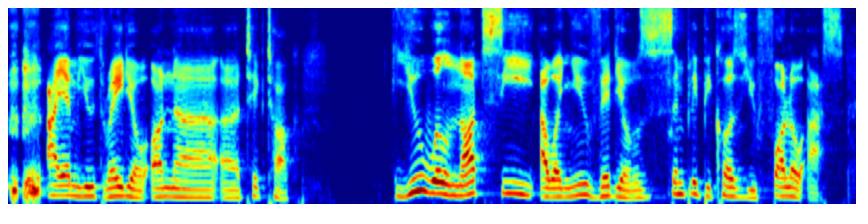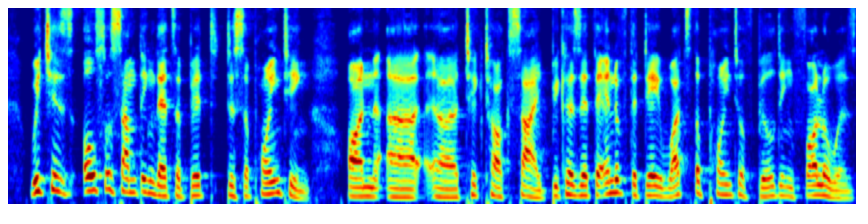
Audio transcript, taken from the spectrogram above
I Am Youth Radio on uh, uh, TikTok, you will not see our new videos simply because you follow us, which is also something that's a bit disappointing on uh, uh, TikTok side because at the end of the day, what's the point of building followers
